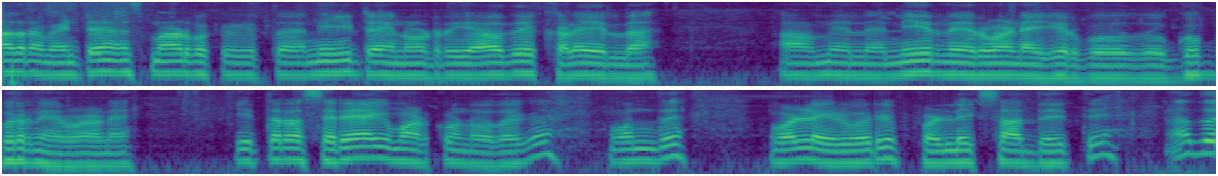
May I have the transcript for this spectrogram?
ಆದರೆ ಮೇಂಟೆನೆನ್ಸ್ ಮಾಡಬೇಕಾಗುತ್ತೆ. ನೀಟಾಗಿ ನೋಡ್ರಿ, ಯಾವುದೇ ಕಳೆ ಇಲ್ಲ. ಆಮೇಲೆ ನೀರು ನಿರ್ವಹಣೆ ಆಗಿರ್ಬೋದು, ಗೊಬ್ಬರ ನಿರ್ವಹಣೆ. ಈ ಥರ ಸರಿಯಾಗಿ ಮಾಡ್ಕೊಂಡು ಹೋದಾಗ ಒಂದು ಒಳ್ಳೆ ಇಳುವರಿ ಪಡ್ಲಿಕ್ಕೆ ಸಾಧ್ಯ ಐತಿ. ಅದು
